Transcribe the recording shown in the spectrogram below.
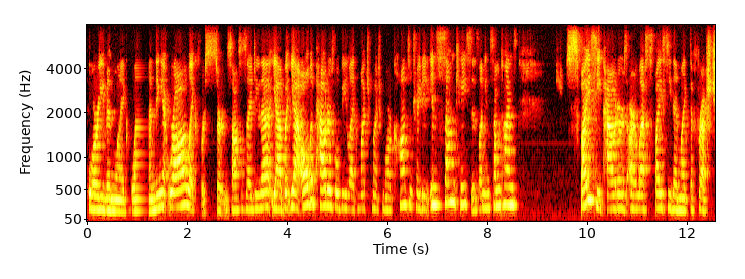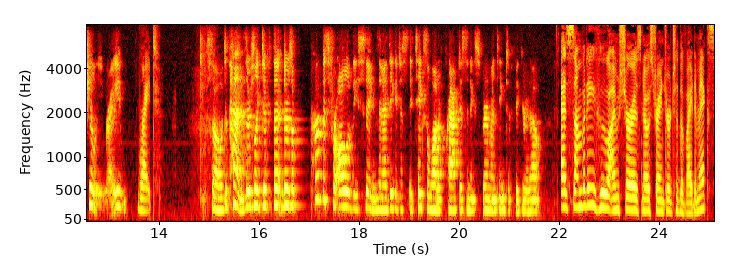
or even like blending it raw. Like for certain sauces, I do that. Yeah, but yeah, all the powders will be like much much more concentrated in some cases. I mean, sometimes spicy powders are less spicy than like the fresh chili, right? Right. So it depends. There's like diff- there's a purpose for all of these things and i think it just it takes a lot of practice and experimenting to figure it out as somebody who i'm sure is no stranger to the vitamix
